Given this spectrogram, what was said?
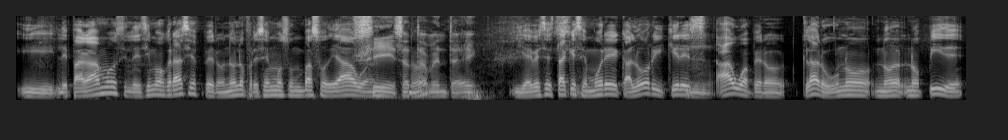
y le pagamos y le decimos gracias, pero no le ofrecemos un vaso de agua. sí, ¿no? exactamente. ahí. Y a veces está que se muere de calor y quieres Mm. agua, pero claro, uno no, no pide,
